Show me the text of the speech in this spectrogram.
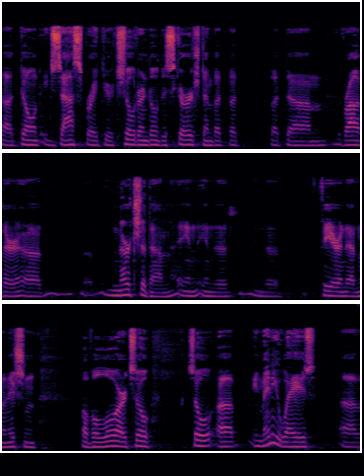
uh, don't exasperate your children, don't discourage them, but but but um, rather uh, nurture them in, in the in the fear and admonition of the Lord. So so uh, in many ways, uh,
